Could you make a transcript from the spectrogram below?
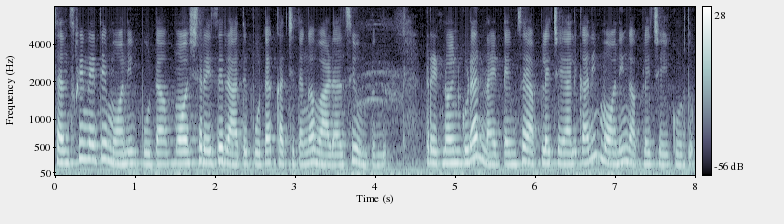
సన్ స్క్రీన్ అయితే మార్నింగ్ పూట మాయిశ్చరైజర్ రాత్రి పూట ఖచ్చితంగా వాడాల్సి ఉంటుంది. ట్రెట్నాయిన్ కూడా నైట్ టైమ్సే అప్లై చేయాలి కానీ మార్నింగ్ అప్లై చేయకూడదు.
